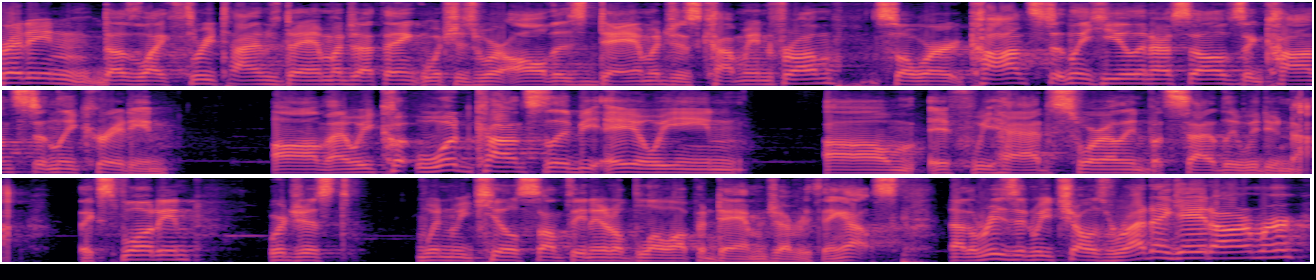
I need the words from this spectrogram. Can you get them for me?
critting does like three times damage i think which is where all this damage is coming from. So we're constantly healing ourselves and constantly critting. Um and we could would constantly be aoeing um if we had swirling but sadly we do not. Exploding we're just when we kill something it'll blow up and damage everything else. Now the reason we chose renegade armor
